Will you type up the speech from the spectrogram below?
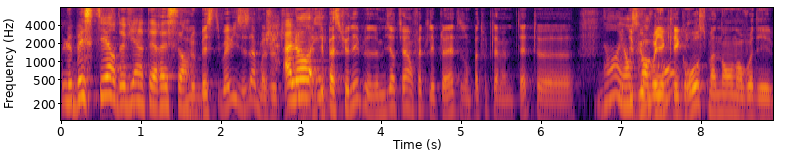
le bestiaire devient intéressant. Le oui, c'est ça. Moi, je, j'étais passionné de me dire, tiens, en fait, les planètes, elles n'ont pas toutes la même tête. Euh. non, et on voyait que les grosses. Maintenant, on en voit des,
